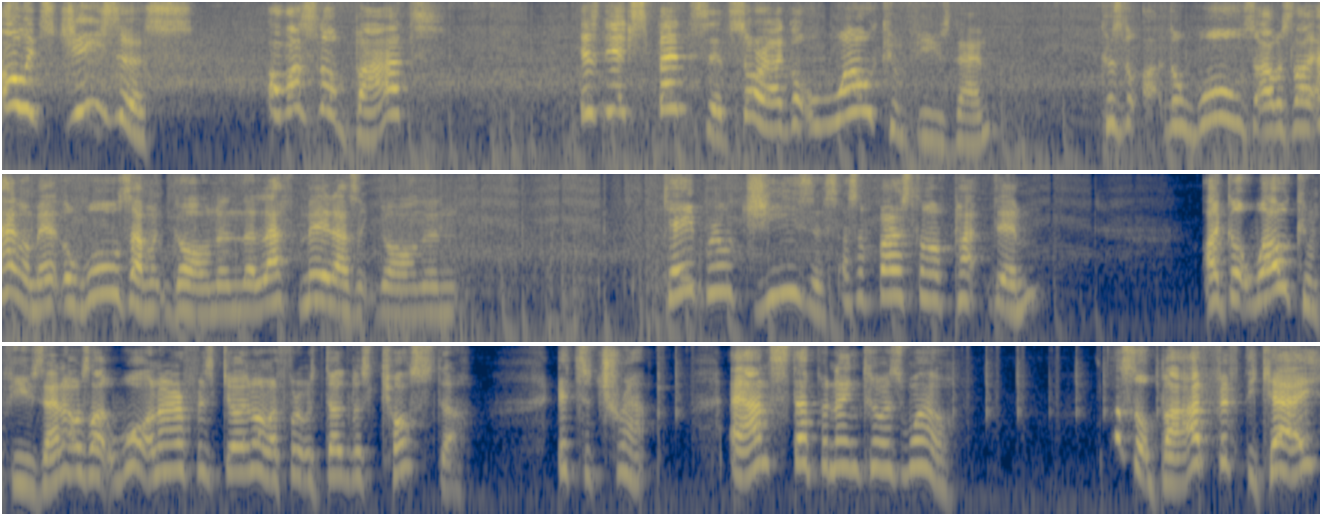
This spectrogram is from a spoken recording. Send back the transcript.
Oh, it's Jesus! Oh, that's not bad. Isn't he expensive? Sorry, I got well confused then. Because the, uh, the walls, I was like, hang on a minute, the walls haven't gone and the left mid hasn't gone and... Gabriel Jesus, that's the first time I've packed him. I got well confused then. I was like, what on earth is going on? I thought it was Douglas Costa. It's a trap. And Stepanenko as well. That's not bad, 50k.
